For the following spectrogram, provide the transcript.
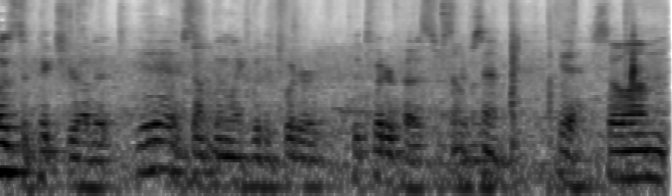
I'll post a picture of it Yeah. or something like with a Twitter, the Twitter post or Hundred something. percent. Yeah. So um,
